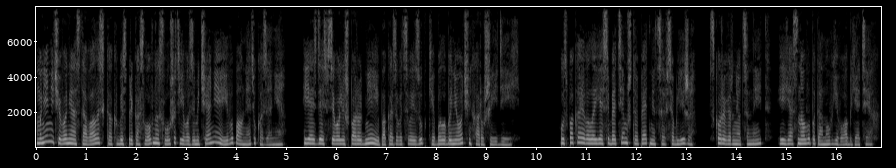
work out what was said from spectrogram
Мне ничего не оставалось, как беспрекословно слушать его замечания и выполнять указания. Я здесь всего лишь пару дней, и показывать свои зубки было бы не очень хорошей идеей. Успокаивала я себя тем, что пятница все ближе. Скоро вернется Нейт, и я снова потону в его объятиях.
